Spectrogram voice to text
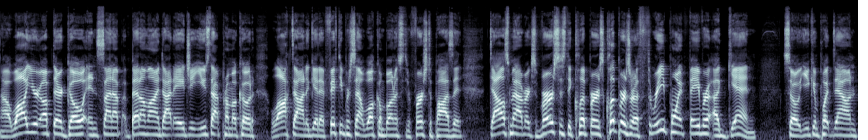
Uh, while you're up there, go and sign up at betonline.ag. Use that promo code locked on to get a 50% welcome bonus with your first deposit. Dallas Mavericks versus the Clippers. Clippers are a three point favorite again. So you can put down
